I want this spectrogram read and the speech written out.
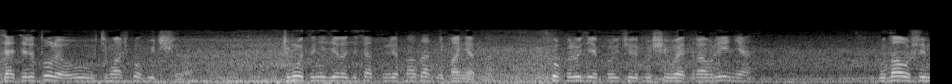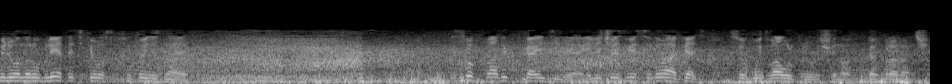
Вся территория у Тимашков вычищена. Почему это не делали десятками лет назад, непонятно. Сколько людей получили пищевые отравления, куда ушли миллионы рублей от этих киосков, никто не знает. И сколько воды такая идиллия. Или через месяц-два опять все будет в ауль превращено, как было раньше.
